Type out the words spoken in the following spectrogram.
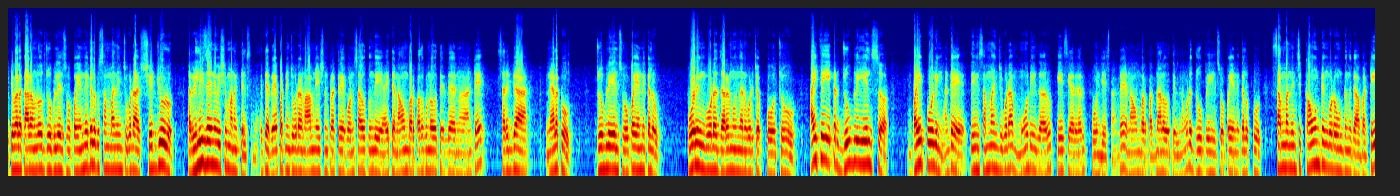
ఇటీవల కాలంలో జూబ్లీస్ ఉప ఎన్నికలకు సంబంధించి కూడా షెడ్యూల్ రిలీజ్ అయిన విషయం మనకు తెలిసింది. అయితే రేపటి నుంచి కూడా నామినేషన్ ప్రక్రియ కొనసాగుతుంది. అయితే నవంబర్ పదకొండవ తేదీ అంటే సరిగ్గా నెలకు జూబ్లీ హిల్స్ ఉప ఎన్నికలు పోలింగ్ కూడా జరగనుందని కూడా చెప్పుకోవచ్చు. అయితే ఇక్కడ జూబ్లీ హిల్స్ బై పోలింగ్ అంటే దీనికి సంబంధించి కూడా మోడీ గారు కేసీఆర్ గారికి ఫోన్ చేసిన. అంటే నవంబర్ పద్నాలుగవ తేదీన కూడా జూపీ హిల్స్ ఉప ఎన్నికలకు సంబంధించి కౌంటింగ్ కూడా ఉంటుంది కాబట్టి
